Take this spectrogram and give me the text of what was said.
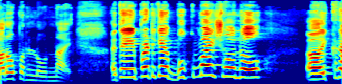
ఆరోపణలు ఉన్నాయి. అయితే ఇప్పటికే బుక్ మై షోలో ఇక్కడ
